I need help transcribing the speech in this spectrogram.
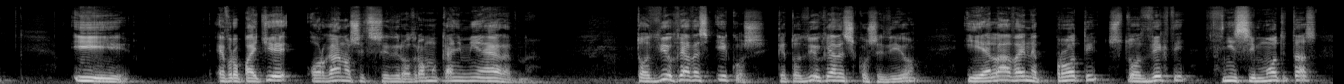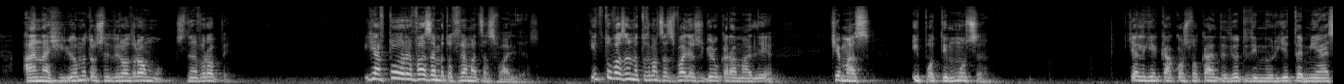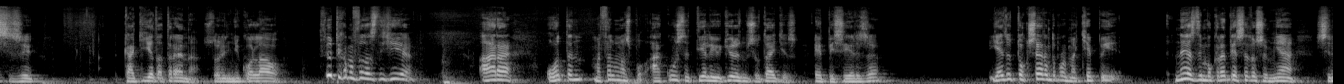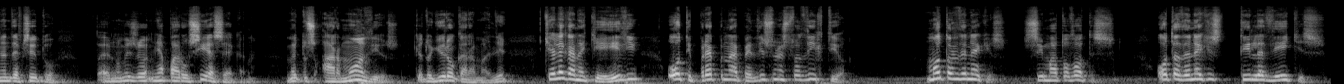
η Ευρωπαϊκή Οργάνωση της Σιδηροδρόμων κάνει μία έρευνα. Το 2020 και το 2022 η Ελλάδα είναι πρώτη στο δίκτυ θνησιμότητας ανά χιλιόμετρο σιδηροδρόμου στην Ευρώπη. Γι' αυτό ρε βάζαμε το θέμα της ασφάλειας. Γιατί το βάζαμε το θέμα της ασφάλειας στον κύριο Καραμαλή και μας υποτιμούσε. Και έλεγε κακό το κάνετε διότι δημιουργείται μια αίσθηση κακή για τα τρένα στον ελληνικό λαό. Διότι είχαμε αυτά τα στοιχεία. Άρα όταν, μα θέλω να σου πω, ακούστε τι έλεγε ο κύριος Μητσοτάκης επί ΣΥΡΙΖΑ, γιατί το ξέραν το πρόβλημα. Και επί Νέας Δημοκρατίας έδωσε μια συνέντευξή του, ε, νομίζω μια παρουσίαση έκανε, με τους αρμόδιους και τον κύριο Καραμαλή, και λέγανε και οι ίδιοι ότι πρέπει να επενδύσουν στο δίκτυο. Μα όταν δεν έχεις σηματοδότηση, όταν δεν έχεις τηλεδιοίκηση,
